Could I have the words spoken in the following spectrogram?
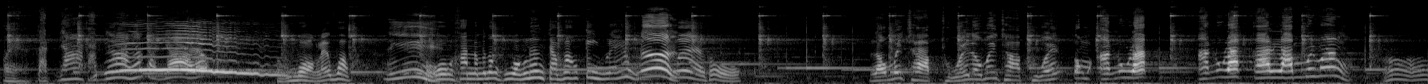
แหมตัดหญ้าตัดหญ้าแล้วตัดหญ้าแล้ว ผมบอกแล้วว่านี่ พระองค์ท่านน่ะไม่ต้องห่วงเรื่องจำมาเขาเก่งอยู่แล้วนั่น แม่โถเราไม่ฉาบฉวยเราไม่ฉาบฉวย ต้องอนุรักษ์ อนุรักษ์การลำไว้มั่งเออเออ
